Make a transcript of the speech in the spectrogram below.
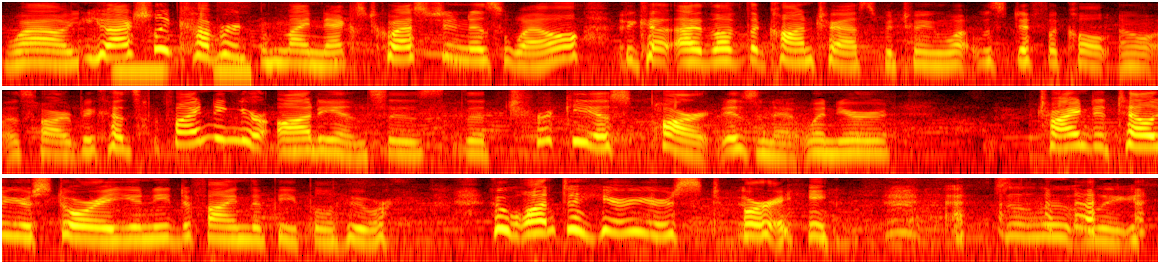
Wow, you actually covered my next question as well because I love the contrast between what was difficult and what was hard because finding your audience is the trickiest part, isn't it? When you're trying to tell your story, you need to find the people who are who want to hear your story. Absolutely.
